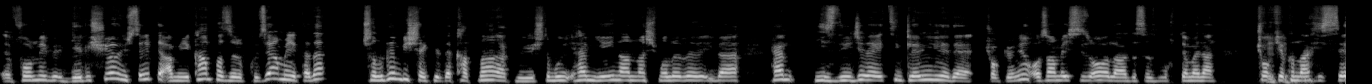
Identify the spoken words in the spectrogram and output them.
e, Formula 1 gelişiyor. Üstelik de Amerikan pazarı Kuzey Amerika'da çılgın bir şekilde katlanarak büyüyor. İşte bu hem yayın anlaşmalarıyla hem izleyici reytingleriyle de çok yönlü. O zaman siz oralardasınız muhtemelen çok yakından hisse,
